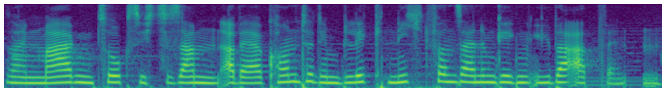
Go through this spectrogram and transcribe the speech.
Sein Magen zog sich zusammen, aber er konnte den Blick nicht von seinem Gegenüber abwenden.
